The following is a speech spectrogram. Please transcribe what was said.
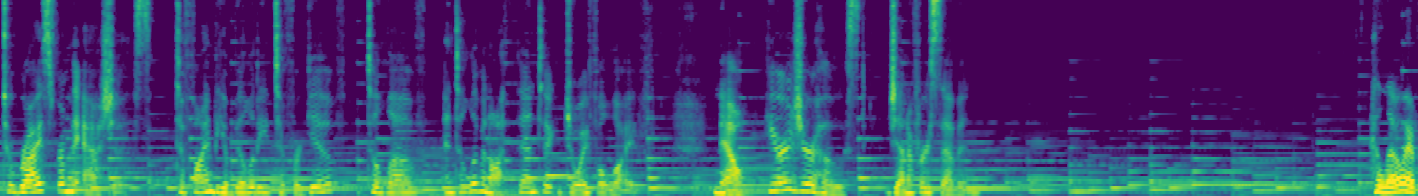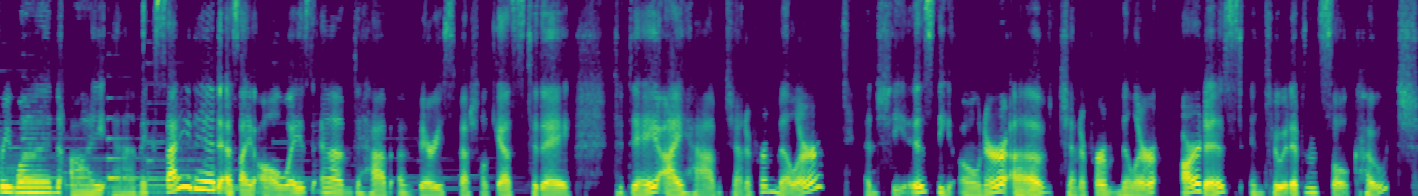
to rise from the ashes, to find the ability to forgive, to love, and to live an authentic, joyful life. Now, here is your host, Jennifer Seven. Hello, everyone. I am excited, as I always am, to have a very special guest today. Today, I have Jennifer Miller, and she is the owner of Jennifer Miller Artist, Intuitive and Soul Coach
